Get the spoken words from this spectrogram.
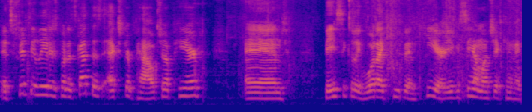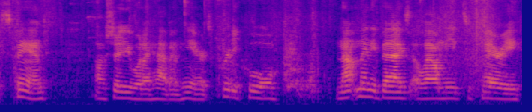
It's 50 liters, but it's got this extra pouch up here. And basically what I keep in here, you can see how much it can expand. I'll show you what I have in here. It's pretty cool. Not many bags allow me to carry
